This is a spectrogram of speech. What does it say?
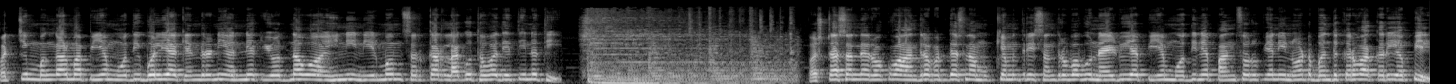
પશ્ચિમ બંગાળમાં પીએમ મોદી બોલ્યા, કેન્દ્રની અનેક યોજનાઓ અહીંની નિર્મમ સરકાર લાગુ થવા દેતી નથી. ભ્રષ્ટાચારને રોકવા આંધ્રપ્રદેશના મુખ્યમંત્રી ચંદ્રબાબુ નાયડુએ પીએમ મોદીને પાંચસો રૂપિયાની નોટ બંધ કરવા કરી અપીલ.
